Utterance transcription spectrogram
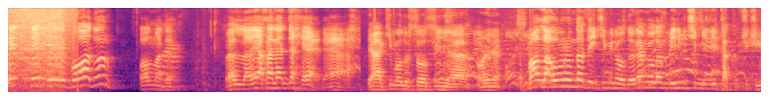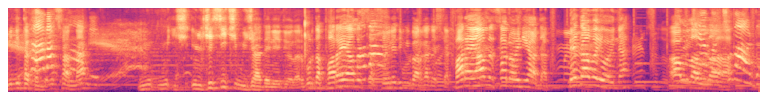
Şey, şey, e, boğa dur. Olmadı. Vallahi yakaladı yani. Ya kim olursa olsun ya. Oyna. Vallahi umurumda da kimin oldu. Önemli olan benim için milli takım. Çünkü milli takımda insanlar ülkesi için mücadele ediyorlar. Burada parayı alırsan söylediğim gibi arkadaşlar. Parayı alırsan oynuyor adam. Bedavayı oyna. Allah Türkiye maçı Allah. vardı.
